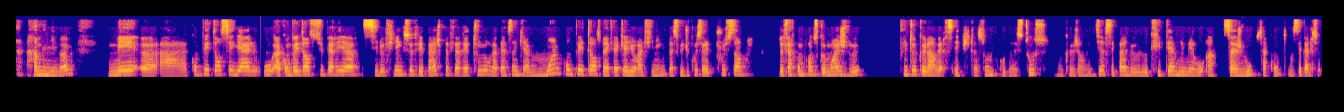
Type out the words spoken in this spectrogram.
un minimum, mais euh, à compétence égale ou à compétence supérieure, si le feeling se fait pas, je préférerais toujours la personne qui a moins de compétences mais avec laquelle il y aura le feeling, parce que du coup, ça va être plus simple de faire comprendre ce que moi je veux plutôt que l'inverse. Et puis de toute façon, on progresse tous. Donc euh, j'ai envie de dire, c'est pas le, critère numéro un. Ça joue, ça compte, mais c'est pas le seul.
